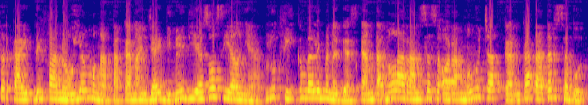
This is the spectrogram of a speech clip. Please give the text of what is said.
Terkait Devano yang mengatakan anjay di media sosialnya, Lutfi kembali menegaskan tak melarang seseorang mengucapkan kata tersebut.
